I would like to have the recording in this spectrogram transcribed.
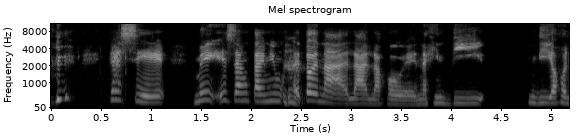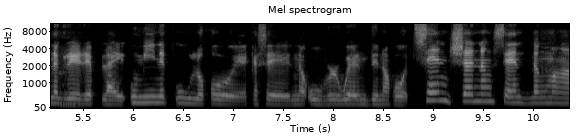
kasi, may isang time yung, ito naalala ko eh, na hindi, hindi ako nagre-reply. Uminit ulo ko eh, kasi na-overwhelmed din ako. Send siya ng send ng mga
